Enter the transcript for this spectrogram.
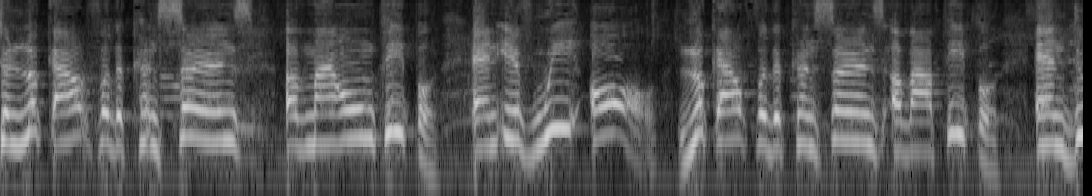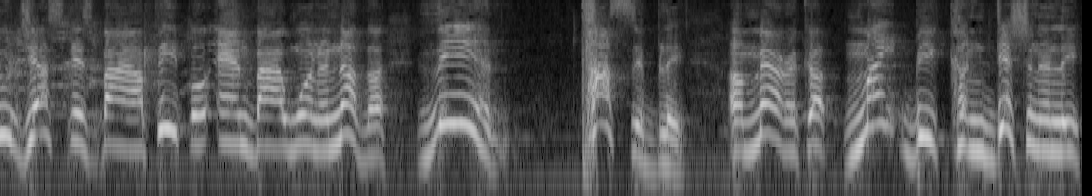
to look out for the concerns of my own people. And if we all look out for the concerns of our people and do justice by our people and by one another, then possibly America might be conditionally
